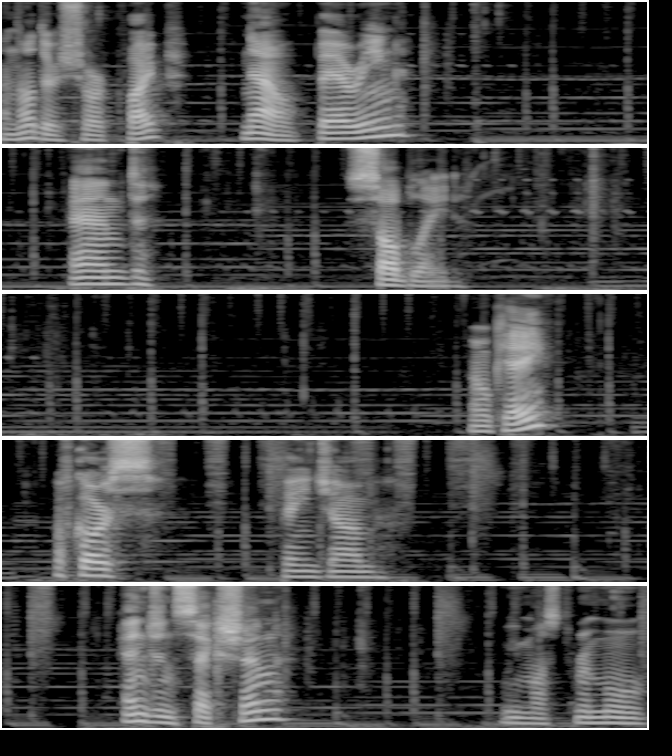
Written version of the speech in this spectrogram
another short pipe. Now bearing and saw blade. Okay. Of course, paint job. Engine section. We must remove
